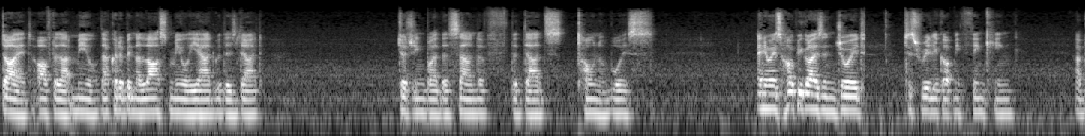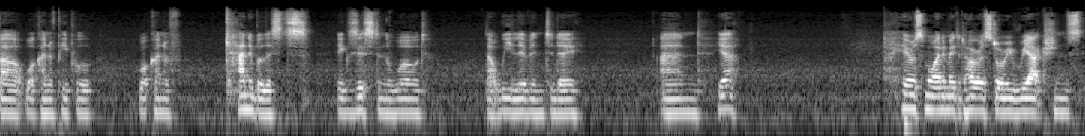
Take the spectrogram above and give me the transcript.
died after that meal. That could have been the last meal he had with his dad. Judging by the sound of the dad's tone of voice. Anyways, hope you guys enjoyed. Just really got me thinking about what kind of people, what kind of cannibalists exist in the world that we live in today. And yeah. Here are some more animated horror story reactions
